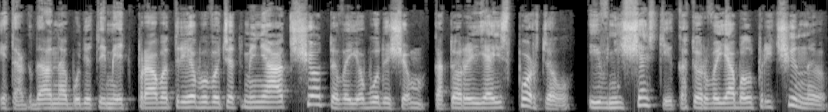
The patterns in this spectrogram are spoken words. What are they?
и тогда она будет иметь право требовать от меня отсчета в ее будущем, который я испортил, и в несчастье, которого я был причиной.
